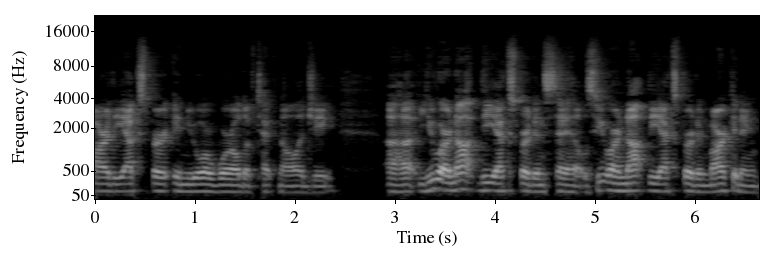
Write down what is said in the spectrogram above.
are the expert in your world of technology. Uh, you are not the expert in sales. You are not the expert in marketing.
